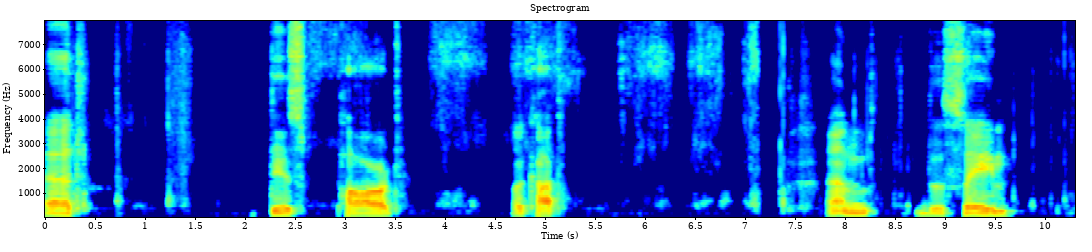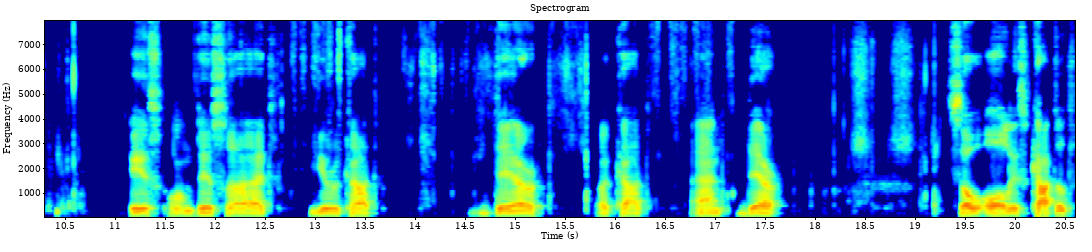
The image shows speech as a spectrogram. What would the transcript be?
at this part a cut and the same is on this side. Here a cut there a cut and there. So all is cutted.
